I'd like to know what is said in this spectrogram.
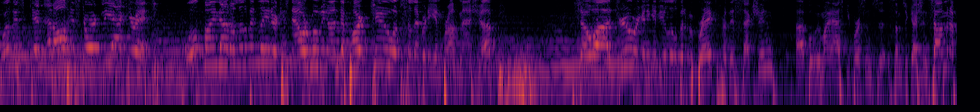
Will this get at all historically accurate? We'll find out a little bit later because now we're moving on to part two of Celebrity Improv Mashup. So, uh, Drew, we're going to give you a little bit of a break for this section, uh, but we might ask you for some su- some suggestions. So I'm going to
